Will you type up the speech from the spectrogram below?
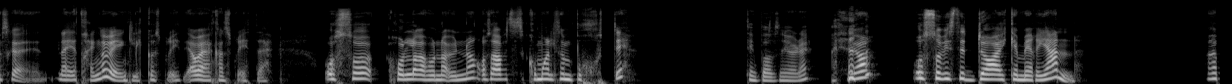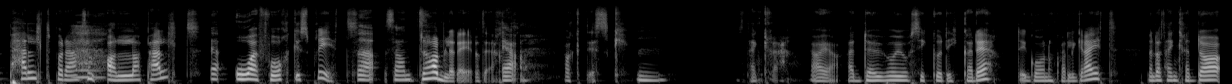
jeg Nei, jeg trenger jo egentlig ikke å sprite. Ja, jeg kan sprite. Og så holder jeg hånda under, og så av og til kommer jeg liksom borti. Tenk på alle som gjør det. Ja. Og så hvis det da ikke er mer igjen Har jeg pelt på det som alle har pelt, Ja. og jeg får ikke sprit, da blir jeg irritert, Ja. faktisk. Mm. Så tenker jeg ja ja, jeg dauer jo sikkert ikke av det, det går nok veldig greit, men da tenker jeg da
